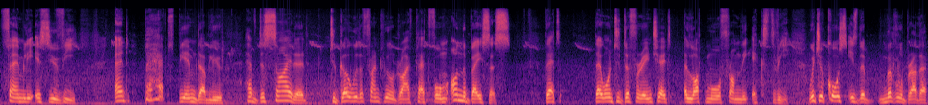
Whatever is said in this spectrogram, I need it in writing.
family SUV. And perhaps BMW have decided to go with a front-wheel drive platform on the basis that they want to differentiate a lot more from the X3, which of course is the middle brother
